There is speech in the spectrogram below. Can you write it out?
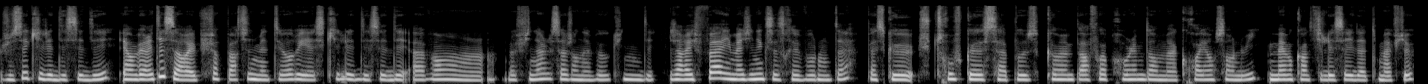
Je sais qu'il est décédé. Et en vérité, ça aurait pu faire partie de mes théories. Est-ce qu'il est décédé avant euh, le final? Ça, j'en avais aucune idée. J'arrive pas à imaginer que ce serait volontaire parce que je trouve que ça pose quand même parfois problème dans ma croyance en lui, même quand il essaye d'être mafieux.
